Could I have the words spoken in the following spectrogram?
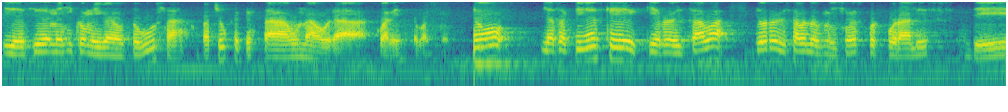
y de Ciudad de México me iba en autobús a Pachuca, que está a una hora 40 más o menos. Yo, las actividades que, que realizaba, yo realizaba las mediciones corporales de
